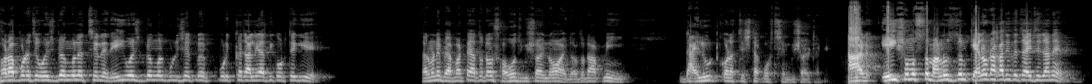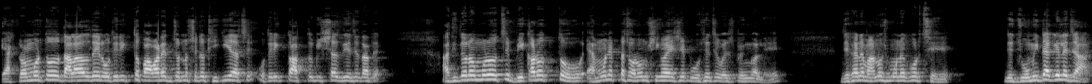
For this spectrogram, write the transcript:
ধরা পড়েছে ওয়েস্ট বেঙ্গলের ছেলের এই ওয়েস্ট বেঙ্গল পুলিশের পরীক্ষা জালিয়াতি করতে গিয়ে। তার মানে ব্যাপারটা এতটাও সহজ বিষয় নয়, যতটা আপনি ডাইলুট করার চেষ্টা করছেন বিষয়টাকে। আর এই সমস্ত মানুষজন কেন টাকা দিতে চাইছে জানেন? এক নম্বর তো দালালদের অতিরিক্ত পাওয়ারের জন্য সেটা ঠিকই আছে, অতিরিক্ত আত্মবিশ্বাস দিয়েছে তাদের। আর দ্বিতীয় নম্বর হচ্ছে বেকারত্ব এমন একটা চরম সীমায় এসে পৌঁছেছে ওয়েস্ট বেঙ্গলে যেখানে মানুষ মনে করছে যে জমিটা গেলে যাক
